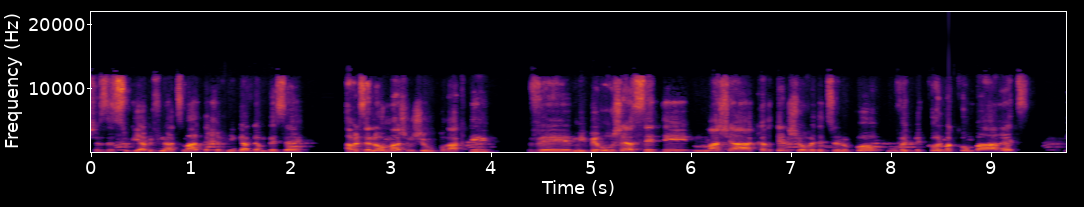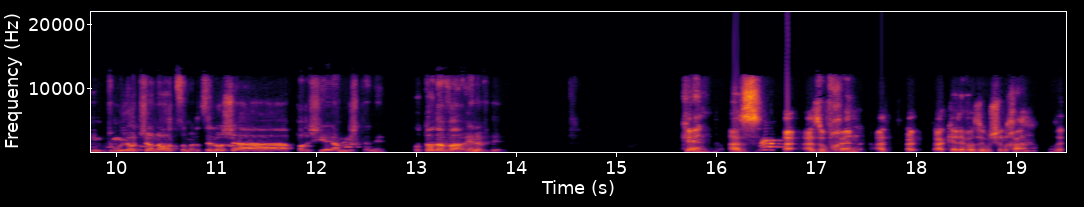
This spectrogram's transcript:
שזה סוגיה בפני עצמה, תכף ניגע גם בזה, אבל זה לא משהו שהוא פרקטי, ומבירור שעשיתי, מה שהקרטל שעובד אצלנו פה, הוא עובד בכל מקום בארץ עם דמויות שונות, זאת אומרת, זה לא שהפרשייה משתנה. אותו דבר, אין הבדל. כן, אז, אז ובכן, הכלב הזה הוא שלך? ו...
